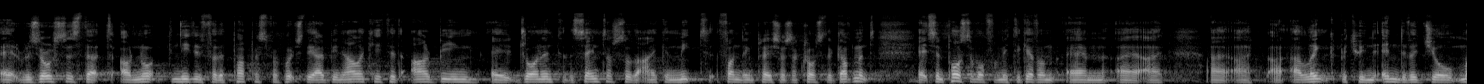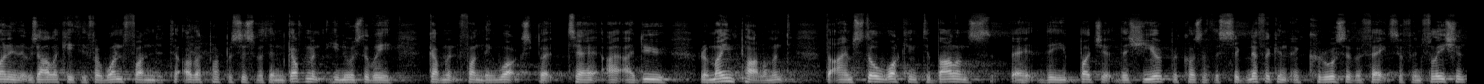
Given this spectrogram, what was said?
uh, resources that are not needed for the purpose for which they are being allocated are being uh, drawn into the centre so that I can meet funding pressures across the government. It's impossible for me to give them um, a, a a, a, a link between the individual money that was allocated for one fund to other purposes within government. He knows the way government funding works, but uh, I, I do remind Parliament that I am still working to balance uh, the budget this year because of the significant and corrosive effects of inflation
